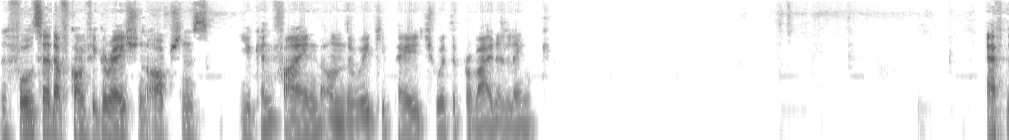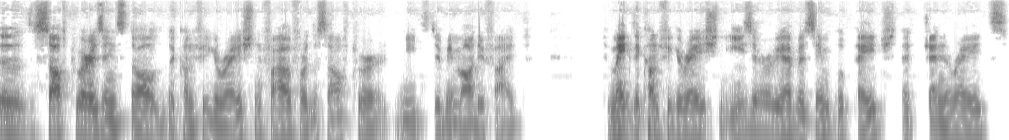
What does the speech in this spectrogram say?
The full set of configuration options you can find on the wiki page with the provided link. After the software is installed, the configuration file for the software needs to be modified. To make the configuration easier, we have a simple page that generates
